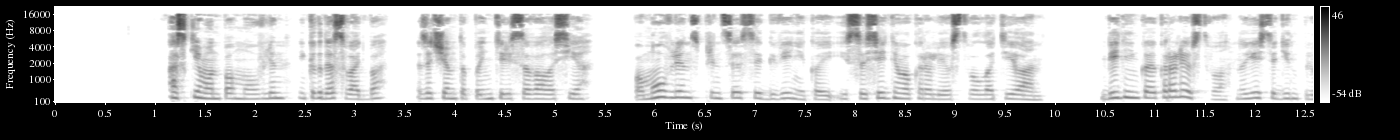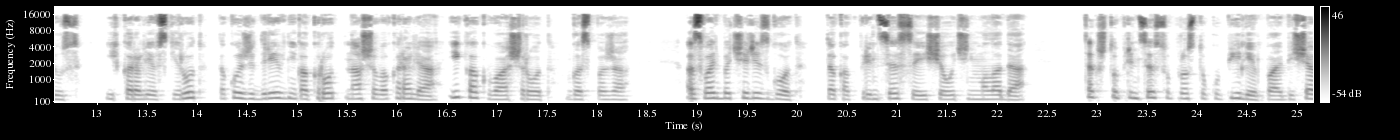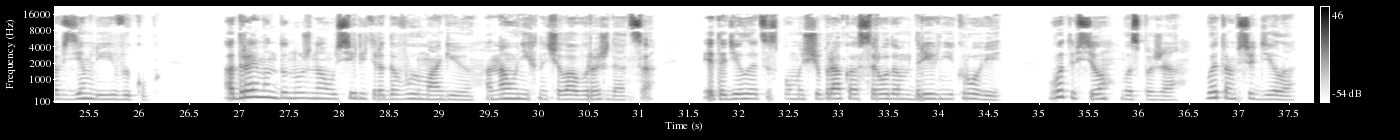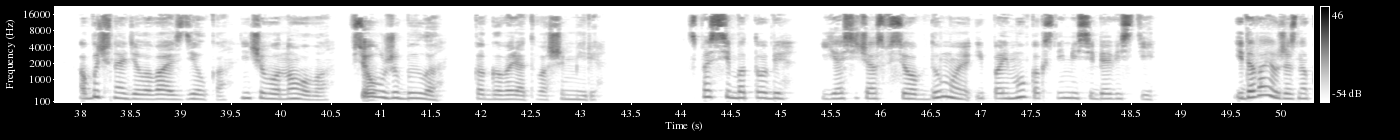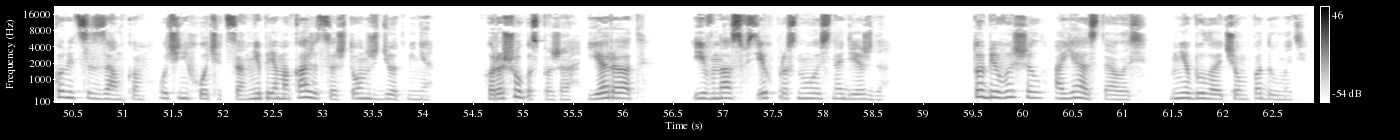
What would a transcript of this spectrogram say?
«А с кем он помолвлен? И когда свадьба?» Зачем-то поинтересовалась я. Помолвлен с принцессой Гвеникой из соседнего королевства Латиан. Бедненькое королевство, но есть один плюс. Их королевский род такой же древний, как род нашего короля, и как ваш род, госпожа. А свадьба через год, так как принцесса еще очень молода. Так что принцессу просто купили, пообещав земли и выкуп. А Драймонду нужно усилить родовую магию, она у них начала вырождаться. Это делается с помощью брака с родом древней крови. Вот и все, госпожа. В этом все дело. Обычная деловая сделка. Ничего нового. Все уже было, как говорят в вашем мире. Спасибо, Тоби. Я сейчас все обдумаю и пойму, как с ними себя вести. И давай уже знакомиться с замком. Очень хочется. Мне прямо кажется, что он ждет меня. Хорошо, госпожа. Я рад. И в нас всех проснулась надежда. Тоби вышел, а я осталась. Мне было о чем подумать.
